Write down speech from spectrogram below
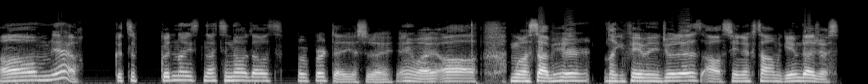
Um, yeah, good to good nice, nice to know that was her birthday yesterday. Anyway, uh, I'm gonna stop here. Like and favorite, enjoy this. I'll see you next time. Game Digest.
